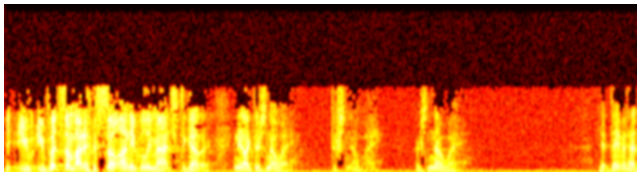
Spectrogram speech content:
You, you put somebody who's so unequally matched together, and you're like, there's no way. There's no way. There's no way. Yet David had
